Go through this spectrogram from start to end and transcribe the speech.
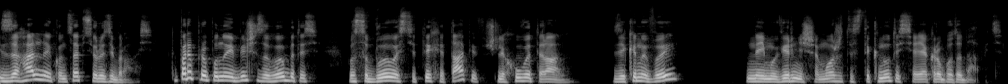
Із загальною концепцією розібралися. Тепер пропоную більше заглибитись в особливості тих етапів шляху ветерана, з якими ви неймовірніше можете стикнутися як роботодавець.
